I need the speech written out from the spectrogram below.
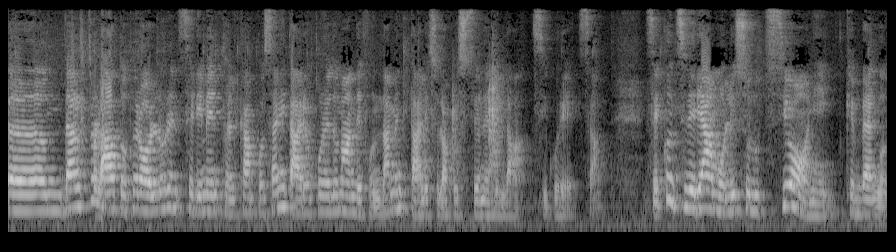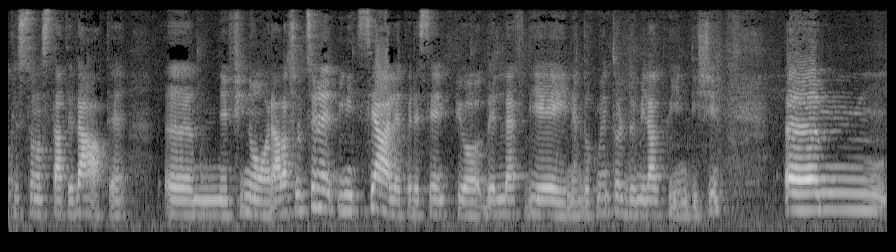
Ehm, d'altro lato però il loro inserimento nel campo sanitario pone domande fondamentali sulla questione della sicurezza. Se consideriamo le soluzioni che, vengono, che sono state date ehm, finora, la soluzione iniziale per esempio dell'FDA nel documento del 2015 ehm,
